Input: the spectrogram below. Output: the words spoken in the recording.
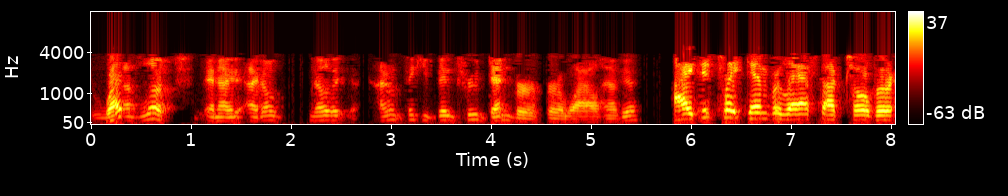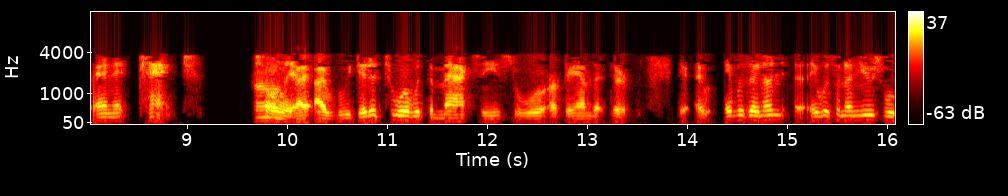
What? I've looked, and I I don't know that I don't think you've been through Denver for a while, have you? I did play Denver last October, and it tanked. Oh. Totally. I, I we did a tour with the Maxies, who were a band that they're. It, it was an un, it was an unusual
